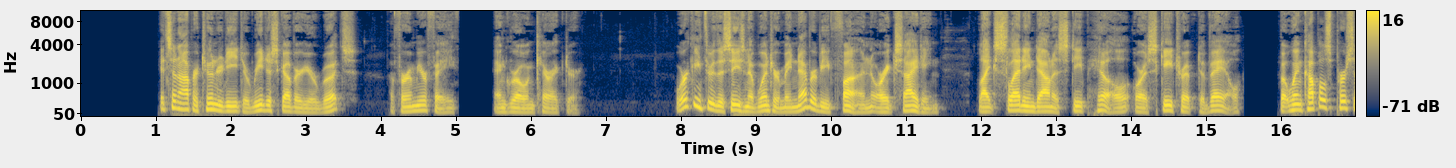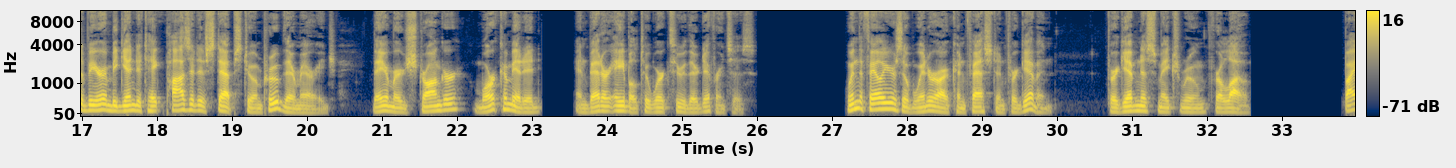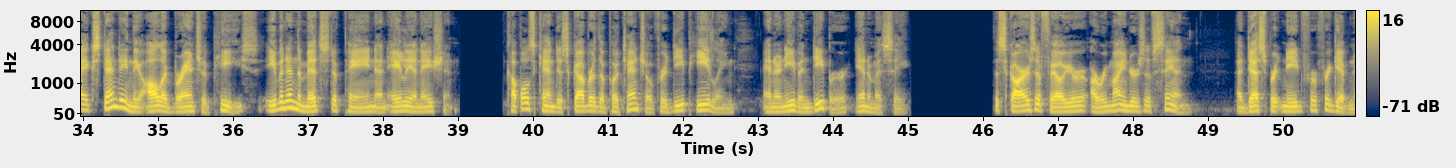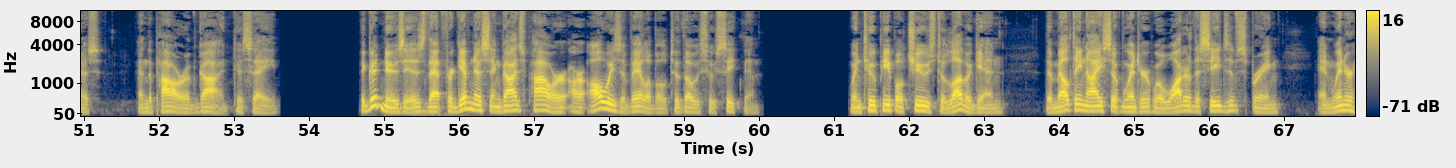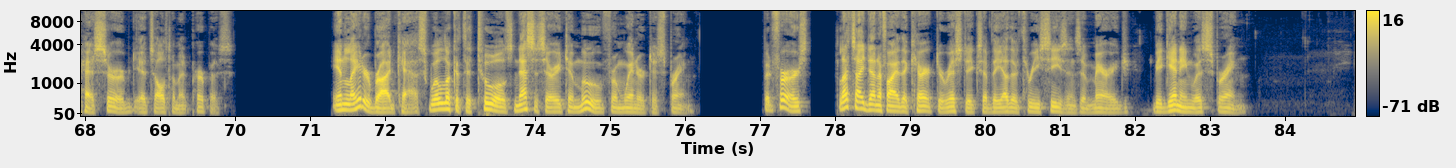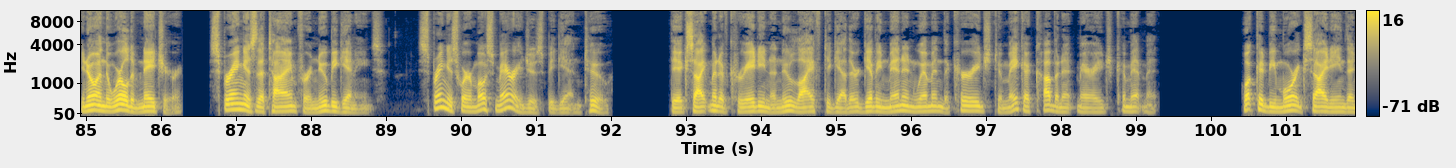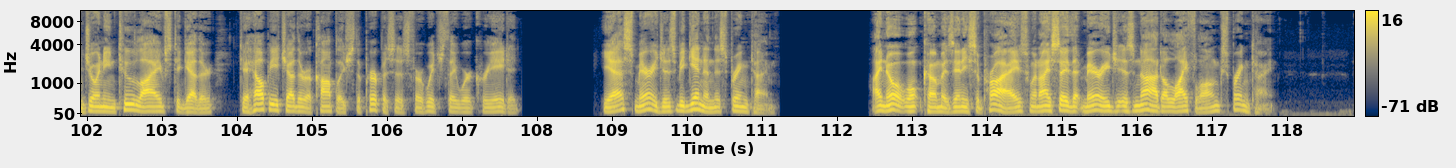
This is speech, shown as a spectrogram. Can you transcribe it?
It's an opportunity to rediscover your roots, affirm your faith, and grow in character. Working through the season of winter may never be fun or exciting, like sledding down a steep hill or a ski trip to Vail, but when couples persevere and begin to take positive steps to improve their marriage, they emerge stronger, more committed, and better able to work through their differences. When the failures of winter are confessed and forgiven, forgiveness makes room for love. By extending the olive branch of peace, even in the midst of pain and alienation, couples can discover the potential for deep healing and an even deeper intimacy. The scars of failure are reminders of sin, a desperate need for forgiveness, and the power of God to save. The good news is that forgiveness and God's power are always available to those who seek them. When two people choose to love again, the melting ice of winter will water the seeds of spring, and winter has served its ultimate purpose. In later broadcasts, we'll look at the tools necessary to move from winter to spring. But first, let's identify the characteristics of the other three seasons of marriage, beginning with spring. You know, in the world of nature, spring is the time for new beginnings. Spring is where most marriages begin, too the excitement of creating a new life together, giving men and women the courage to make a covenant marriage commitment. What could be more exciting than joining two lives together to help each other accomplish the purposes for which they were created? Yes, marriages begin in the springtime. I know it won't come as any surprise when I say that marriage is not a lifelong springtime.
